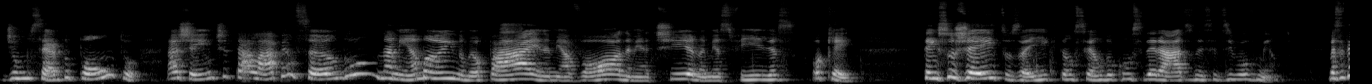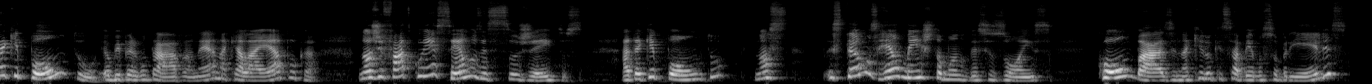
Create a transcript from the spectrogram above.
de um certo ponto, a gente está lá pensando na minha mãe, no meu pai, na minha avó, na minha tia, nas minhas filhas. Ok. Tem sujeitos aí que estão sendo considerados nesse desenvolvimento. Mas até que ponto, eu me perguntava, né, naquela época, nós de fato conhecemos esses sujeitos? Até que ponto nós estamos realmente tomando decisões com base naquilo que sabemos sobre eles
